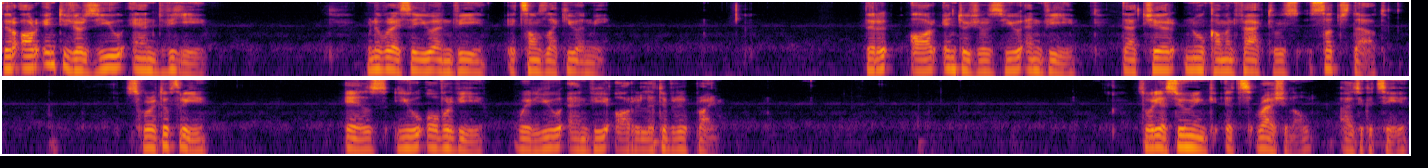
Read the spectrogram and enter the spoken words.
There are integers u and v. Whenever I say u and v, it sounds like you and me. There are integers u and v that share no common factors such that square root of 3 is u over v where u and v are relatively prime. So we're assuming it's rational, as you could see,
